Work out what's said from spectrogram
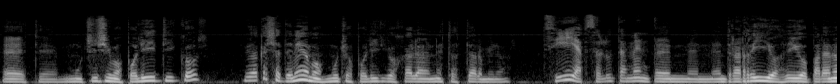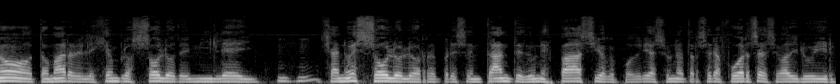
este, muchísimos políticos. Acá ya tenemos muchos políticos que hablan en estos términos. Sí, absolutamente. En, Entre Ríos, digo, para no tomar el ejemplo solo de mi ley. Ya no es solo los representantes de un espacio que podría ser una tercera fuerza que se va a diluir.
